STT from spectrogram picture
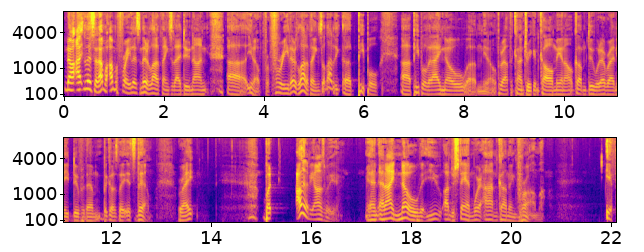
no, I listen. I'm I'm afraid. Listen, there's a lot of things that I do non, uh, you know, for free. There's a lot of things. A lot of uh, people, uh, people that I know, um, you know, throughout the country can call me, and I'll come do whatever I need to do for them because they, it's them, right? But I'm going to be honest with you, and and I know that you understand where I'm coming from. If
